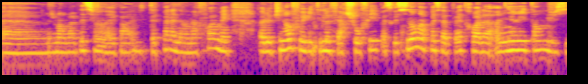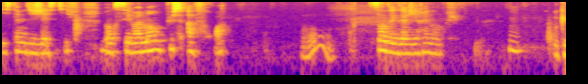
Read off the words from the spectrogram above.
euh, je m'en rappelle si on en avait parlé, peut-être pas la dernière fois, mais le piment, il faut éviter de le faire chauffer parce que sinon, après, ça peut être voilà, un irritant du système digestif. Donc, c'est vraiment plus à froid. Oh. Sans exagérer non plus. Hmm. Ok,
